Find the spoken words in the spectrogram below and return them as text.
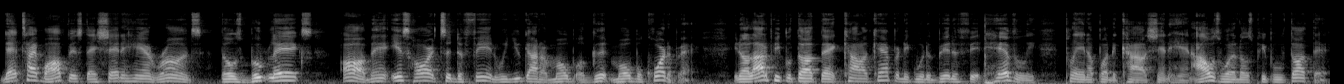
that type of offense that Shanahan runs, those bootlegs, oh man, it's hard to defend when you got a mobile, a good mobile quarterback. You know, a lot of people thought that Colin Kaepernick would have benefited heavily playing up under Kyle Shanahan. I was one of those people who thought that.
